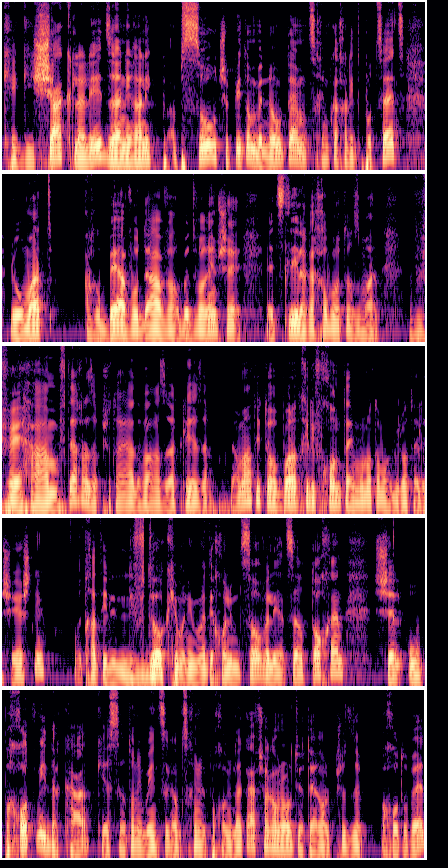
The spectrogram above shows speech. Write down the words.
כגישה כללית זה נראה לי אבסורד שפתאום בנו טיים צריכים ככה להתפוצץ, לעומת הרבה עבודה והרבה דברים שאצלי לקח הרבה יותר זמן. והמפתח לזה פשוט היה הדבר הזה, הכלי הזה. ואמרתי, טוב, בוא נתחיל לבחון את האמונות המקבילות האלה שיש לי. והתחלתי לבדוק אם אני באמת יכול למצוא ולייצר תוכן שהוא פחות מדקה, כי הסרטונים באינסטגרם צריכים להיות פחות מדקה, אפשר גם להעלות יותר, אבל פשוט זה פחות עובד.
